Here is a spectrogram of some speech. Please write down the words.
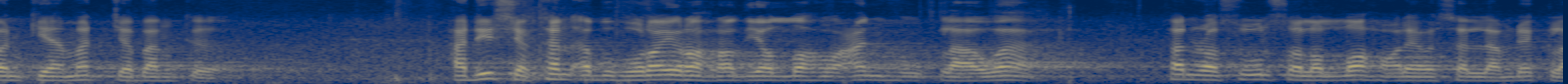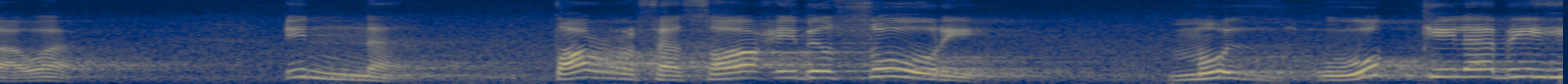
วันเกียรติจะบังเกิดฮะดิษจากท่านอบูฮุไรร์รดิยัลลอฮุอันฮุกล่าวว่า ท่านรอซูลสัลลัลลอฮุอะลัยฮิวะสัลลัมได้กล่าวว่าอินนะ طرف صاحب الصور مذ وكل به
